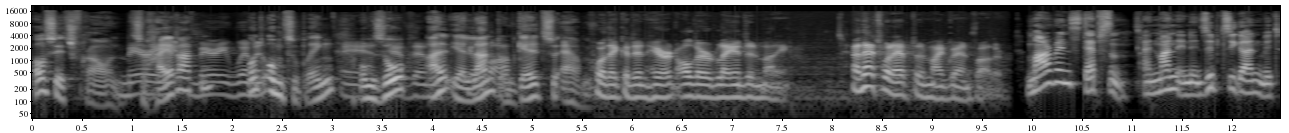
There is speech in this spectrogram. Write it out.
Osage-Frauen zu heiraten und umzubringen, um so all ihr Land und Geld zu erben. before they could inherit all their land and money. And that's what happened to my grandfather. Marvin Stepson, ein Mann in den 70ern mit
